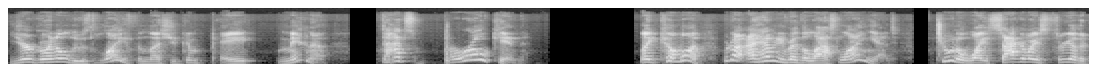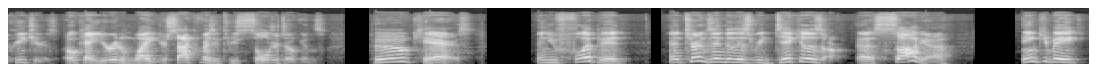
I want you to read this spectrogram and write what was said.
you're going to lose life unless you can pay mana. That's broken. Like, come on. We're not I haven't even read the last line yet. Two in a white, sacrifice three other creatures. Okay, you're in white. You're sacrificing three soldier tokens. Who cares? And you flip it, and it turns into this ridiculous uh, saga. Incubate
